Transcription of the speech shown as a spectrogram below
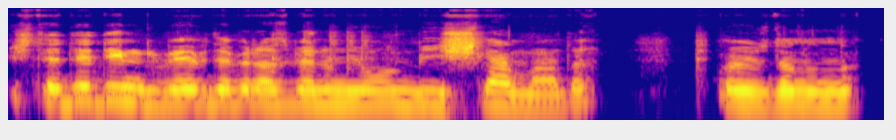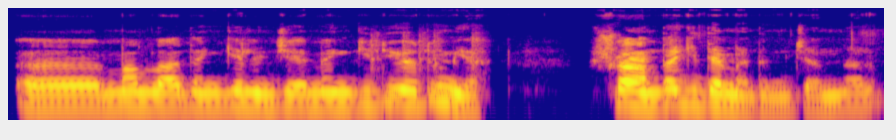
İşte dediğim gibi evde biraz benim yoğun bir işlem vardı. O yüzden onun, e, mallardan gelince hemen gidiyordum ya. Şu anda gidemedim canlarım.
